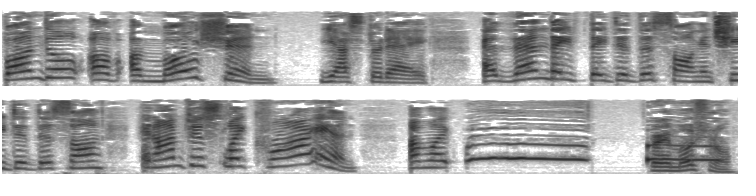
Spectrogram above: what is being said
bundle of emotion yesterday. And then they, they did this song and she did this song and I'm just like crying. I'm like, woo! Very emotional.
